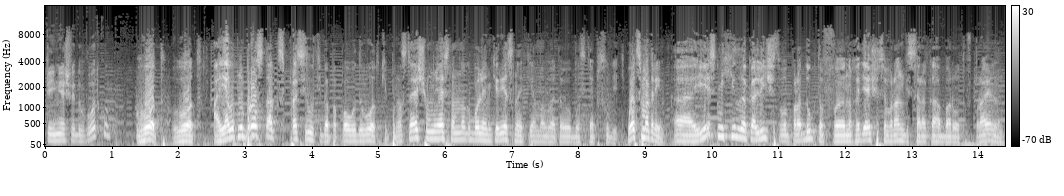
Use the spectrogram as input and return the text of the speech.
Ты имеешь в виду водку? Вот, вот. А я вот не просто так спросил тебя по поводу водки. По-настоящему у меня есть намного более интересная тема в этой области обсудить. Вот смотри, э, есть нехилое количество продуктов, э, находящихся в ранге 40 оборотов, правильно?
